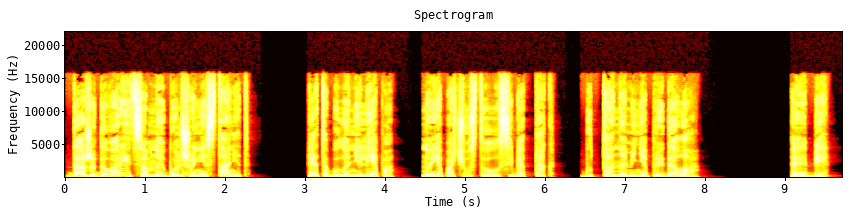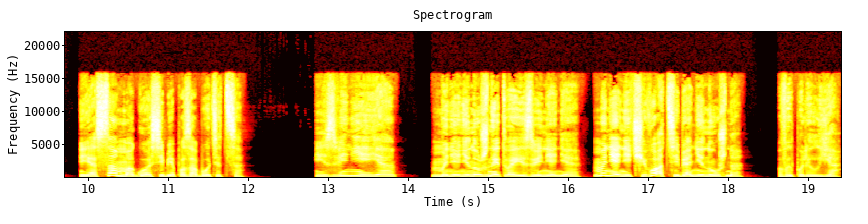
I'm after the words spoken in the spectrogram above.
Даже говорить со мной больше не станет. Это было нелепо, но я почувствовал себя так, будто она меня предала. «Эбби, я сам могу о себе позаботиться». «Извини, я...» «Мне не нужны твои извинения. Мне ничего от тебя не нужно», — выпалил я.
